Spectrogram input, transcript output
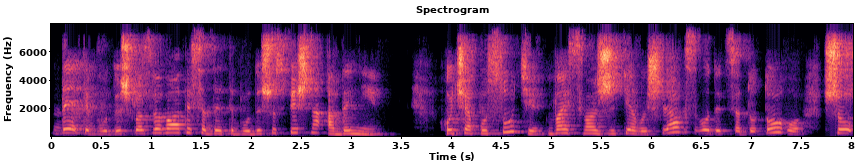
де ти будеш розвиватися, де ти будеш успішна, а де ні. Хоча, по суті, весь ваш життєвий шлях зводиться до того, що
